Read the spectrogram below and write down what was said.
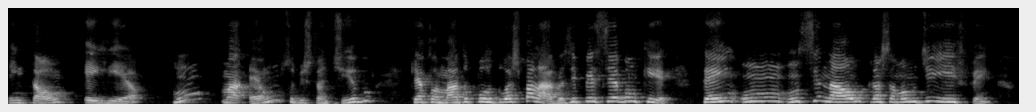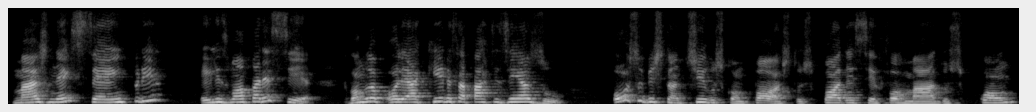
Então, ele é um, uma, é um substantivo que é formado por duas palavras. E percebam que tem um, um sinal que nós chamamos de hífen, mas nem sempre eles vão aparecer. Vamos olhar aqui nessa partezinha azul. Os substantivos compostos podem ser formados com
